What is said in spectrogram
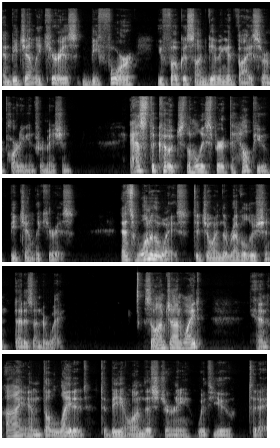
and be gently curious before you focus on giving advice or imparting information. Ask the coach, the Holy Spirit, to help you be gently curious. That's one of the ways to join the revolution that is underway. So I'm John White, and I am delighted to be on this journey with you today.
